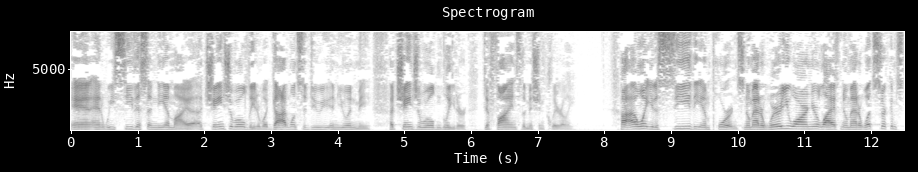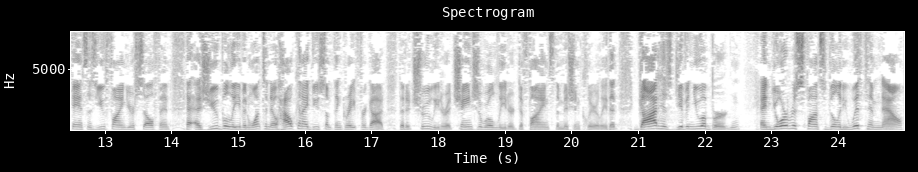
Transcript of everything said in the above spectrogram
And, and we see this in Nehemiah. A change the world leader, what God wants to do in you and me, a change the world leader defines the mission clearly. I want you to see the importance, no matter where you are in your life, no matter what circumstances you find yourself in, as you believe and want to know, how can I do something great for God? That a true leader, a change the world leader, defines the mission clearly. That God has given you a burden, and your responsibility with Him now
